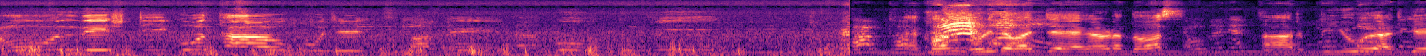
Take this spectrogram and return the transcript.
এমন দেশটি এখন। ঘড়িতে বাজছে এগারোটা দশ? আর পিউর আজকে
